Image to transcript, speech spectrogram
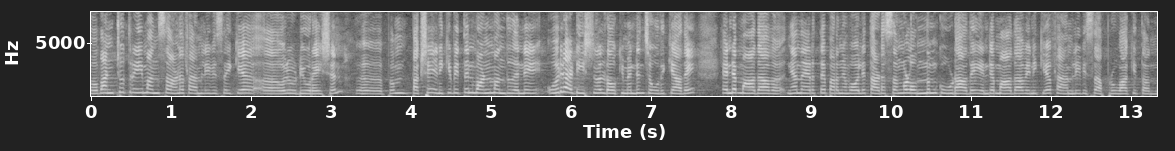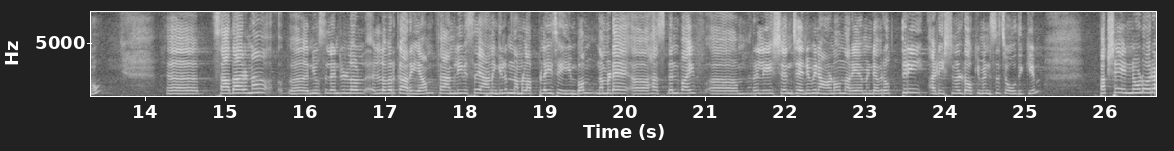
വൺ ടു ത്രീ മന്ത്സ് ആണ് ഫാമിലി വിസയ്ക്ക് ഒരു ഡ്യൂറേഷൻ ഇപ്പം പക്ഷേ എനിക്ക് വിത്തിൻ വൺ മന്ത് തന്നെ ഒരു അഡീഷണൽ ഡോക്യുമെന്റും ചോദിക്കാതെ എന്റെ മാതാവ് ഞാൻ നേരത്തെ പറഞ്ഞ പോലെ തടസ്സങ്ങളൊന്നും കൂടാതെ എന്റെ മാതാവ് എനിക്ക് ഫാമിലി വിസ അപ്രൂവ് ആക്കി തന്നു. സാധാരണ ന്യൂസിലൻഡിലുള്ള ഉള്ളവർക്ക് അറിയാം ഫാമിലി വിസയാണെങ്കിലും നമ്മൾ അപ്ലൈ ചെയ്യുമ്പം നമ്മുടെ ഹസ്ബൻഡ് വൈഫ് റിലേഷൻ ജെനുവിൻ ആണോ എന്നറിയാൻ വേണ്ടി അവർ ഒത്തിരി അഡീഷണൽ ഡോക്യുമെന്റ്സ് ചോദിക്കും. പക്ഷേ എന്നോട് ഒരു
